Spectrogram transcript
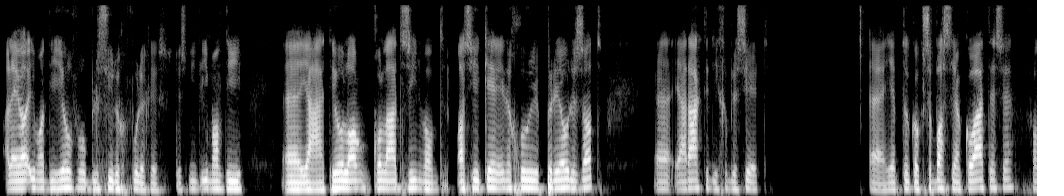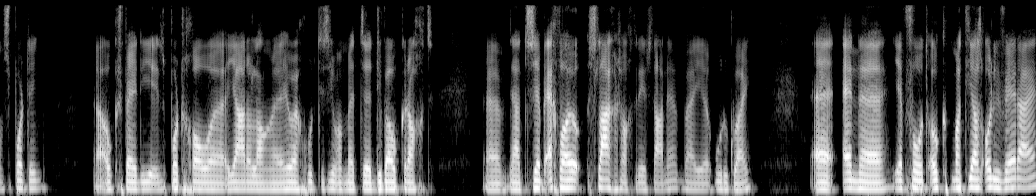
Alleen wel iemand die heel veel blessuregevoelig is. Dus niet iemand die eh, ja, het heel lang kon laten zien. Want als hij een keer in een goede periode zat, eh, ja, raakte hij geblesseerd. Eh, je hebt natuurlijk ook Sebastian Coates van Sporting. Ook een speler die in Portugal jarenlang heel erg goed is. Iemand met duelkracht. Eh, ja, dus je hebt echt wel slagers achterin staan hè, bij Uruguay. En je hebt bijvoorbeeld ook Matthias Oliveira hè,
